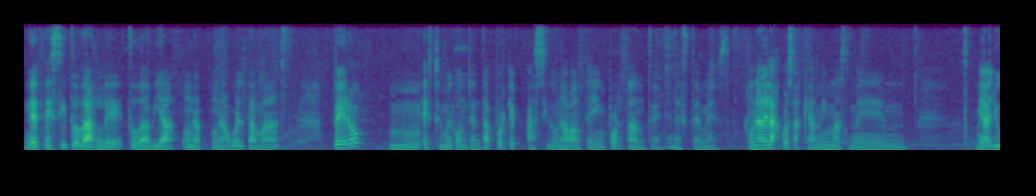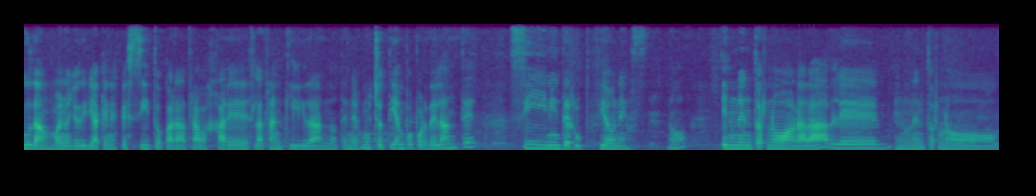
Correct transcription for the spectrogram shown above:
necesito darle todavía una, vuelta más, pero mm, estoy muy contenta porque ha sido un avance importante en este mes. Una de las cosas que a mí más me, me ayudan, bueno, yo diría que necesito para trabajar es la tranquilidad, ¿no? tener mucho tiempo por delante sin interrupciones en un entorno agradable, en un entorno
